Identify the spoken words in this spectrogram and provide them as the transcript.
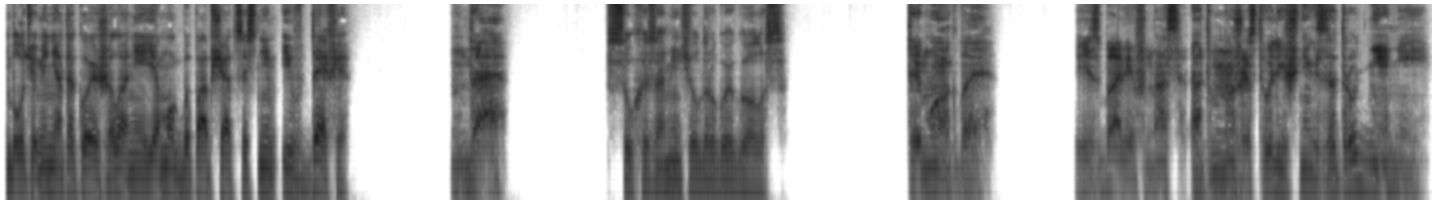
«Будь у меня такое желание, я мог бы пообщаться с ним и в Дефе». «Да», — сухо заметил другой голос. «Ты мог бы, избавив нас от множества лишних затруднений».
